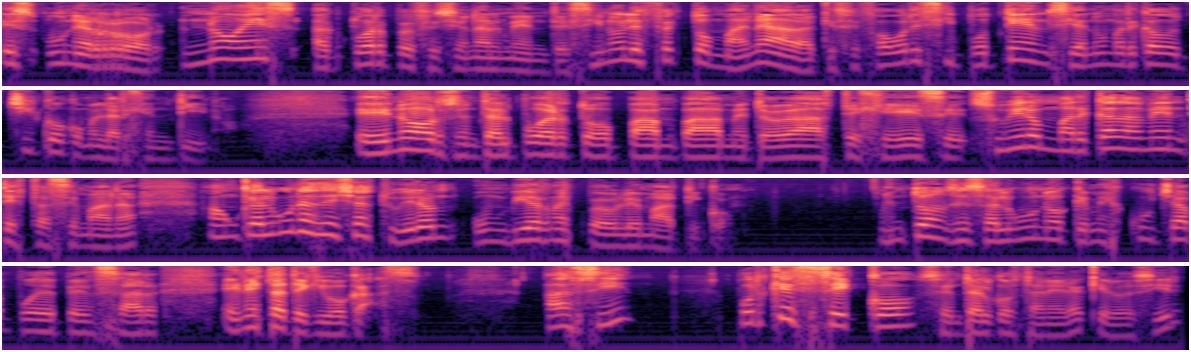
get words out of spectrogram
es un error. No es actuar profesionalmente, sino el efecto manada que se favorece y potencia en un mercado chico como el argentino. Enor, Central Puerto, Pampa, Metrogas, TGS subieron marcadamente esta semana, aunque algunas de ellas tuvieron un viernes problemático. Entonces, alguno que me escucha puede pensar, en esta te equivocás. ¿Ah, sí? ¿Por qué Seco, Central Costanera, quiero decir,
